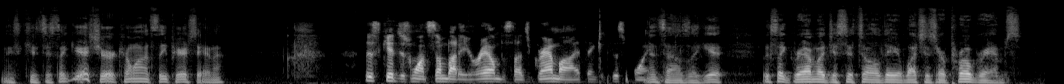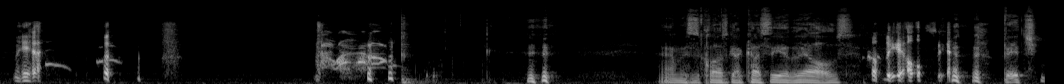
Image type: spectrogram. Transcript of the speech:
These kids just like, yeah, sure, come on, sleep here, Santa. this kid just wants somebody around besides Grandma. I think at this point. It sounds like it. Looks like Grandma just sits all day and watches her programs. Yeah. Uh, Mrs. Claus got custody of the elves. Somebody else. Yeah. Bitch.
